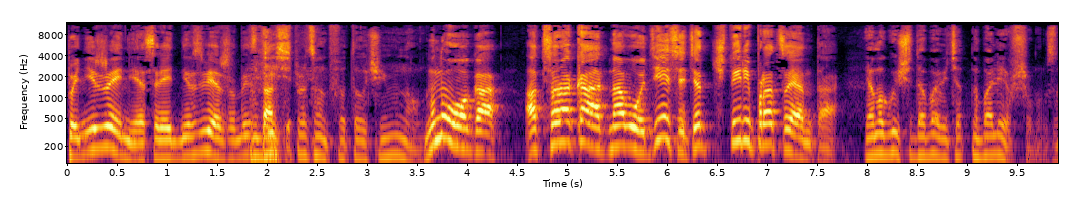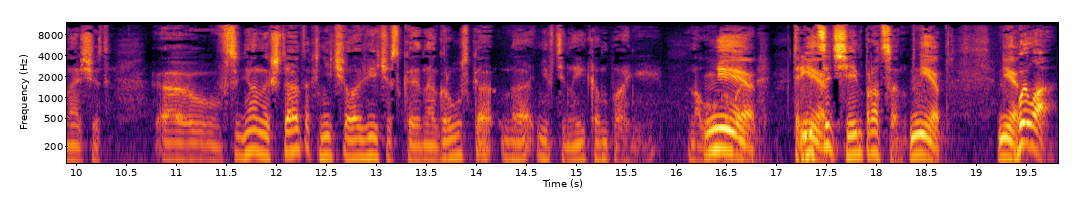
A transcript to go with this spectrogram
понижение средневзвешенной ставки. 10% это очень много. Много. От 41 10 это 4%. Я могу еще добавить от наболевшему. Значит, э, в Соединенных Штатах нечеловеческая нагрузка на нефтяные компании. налоговая. Нет, 37%. Нет, нет. Была.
